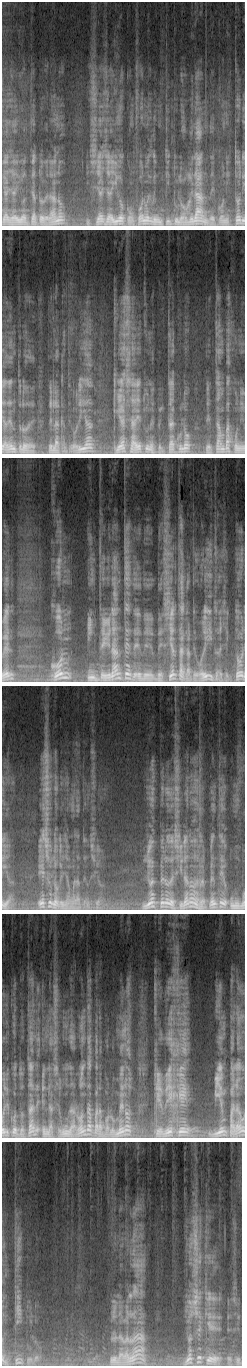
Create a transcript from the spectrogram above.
que haya ido al teatro de verano y se haya ido conforme de un título grande, con historia dentro de, de la categoría, que haya hecho un espectáculo de tan bajo nivel con integrantes de, de- cierta categoría y trayectoria. Eso es lo que llama la atención. Yo espero de Cirano de repente un vuelco total en la segunda ronda para por lo menos que deje bien parado el título. Pero la verdad, yo sé que, es decir,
